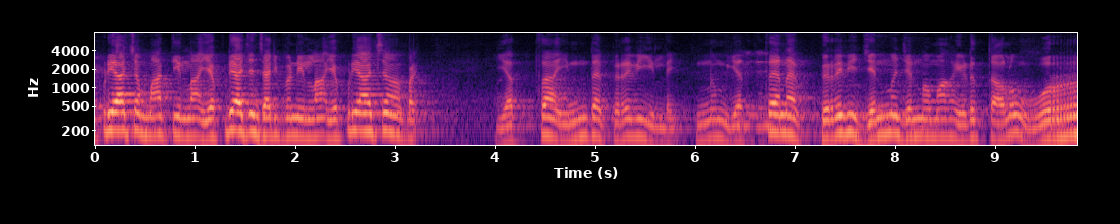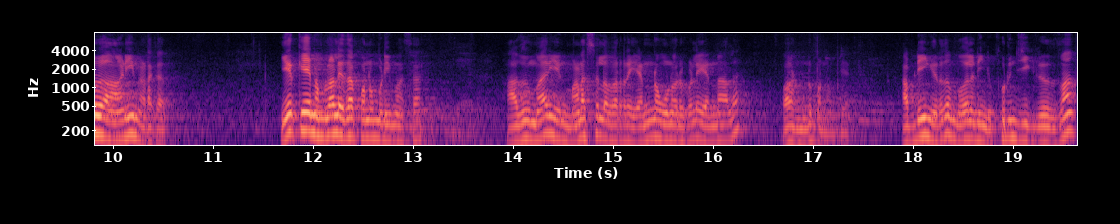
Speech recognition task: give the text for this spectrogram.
எப்படியாச்சும் மாற்றிடலாம் எப்படியாச்சும் சரி பண்ணிடலாம் எப்படியாச்சும் எத்தனை இந்த பிறவி இல்லை. இன்னும் எத்தனை பிறவி ஜென்ம ஜென்மமாக எடுத்தாலும் ஒரு ஆணி நடக்காது. இயற்கையை நம்மளால் எதாவது பண்ண முடியுமா சார்? அது மாதிரி என் மனசில் வர்ற எண்ண உணர்வுகளை என்னால் ஒன்றும் பண்ண முடியாது. அப்படிங்கிறத முதல்ல நீங்கள் புரிஞ்சிக்கிறது தான்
